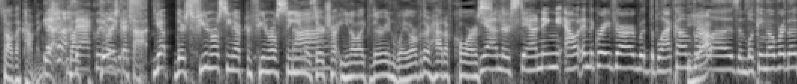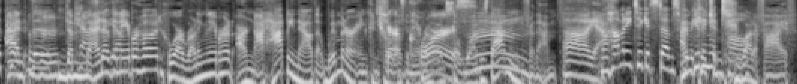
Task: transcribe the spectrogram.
saw that coming. Yeah, exactly like I thought. Yep, there's funeral scene after funeral scene as they're uh-huh. trying, you know, like they're in way over their head, of course. Yeah, and they're standing out in the graveyard with the black umbrellas and looking over the And the, the men casket, of the neighborhood who are running the neighborhood are not happy now that women are in control Sure, of the of neighborhood. So what does that mean for them? Mm. Oh, yeah. Well, how many ticket stubs for I'm the giving kitchen, it two Paul? out of five.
